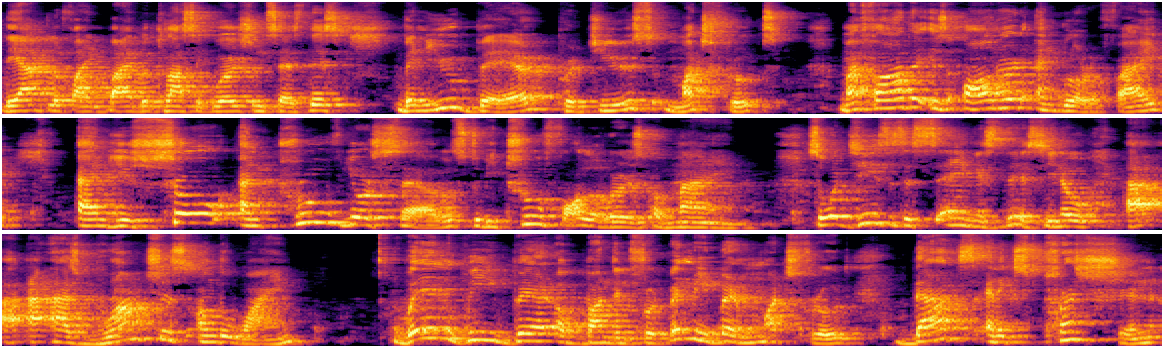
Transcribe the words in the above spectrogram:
The Amplified Bible Classic Version says this, when you bear, produce much fruit, my Father is honored and glorified, and you show and prove yourselves to be true followers of mine. So what Jesus is saying is this, you know, as branches on the vine, when we bear abundant fruit, when we bear much fruit, that's an expression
